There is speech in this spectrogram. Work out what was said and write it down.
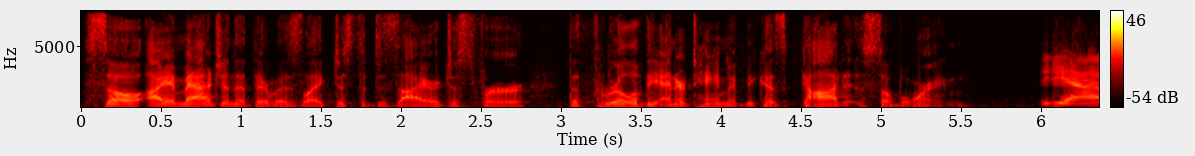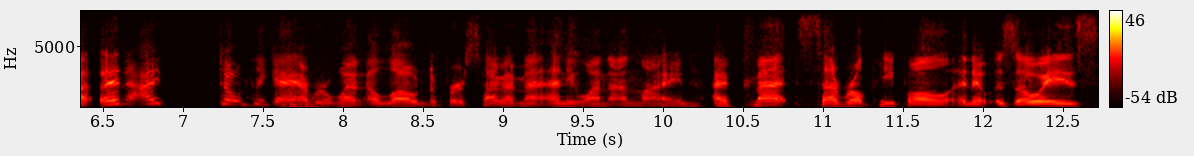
so i imagine that there was like just a desire just for the thrill of the entertainment because god it is so boring Yeah, and I don't think I ever went alone the first time I met anyone online. I've met several people, and it was always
